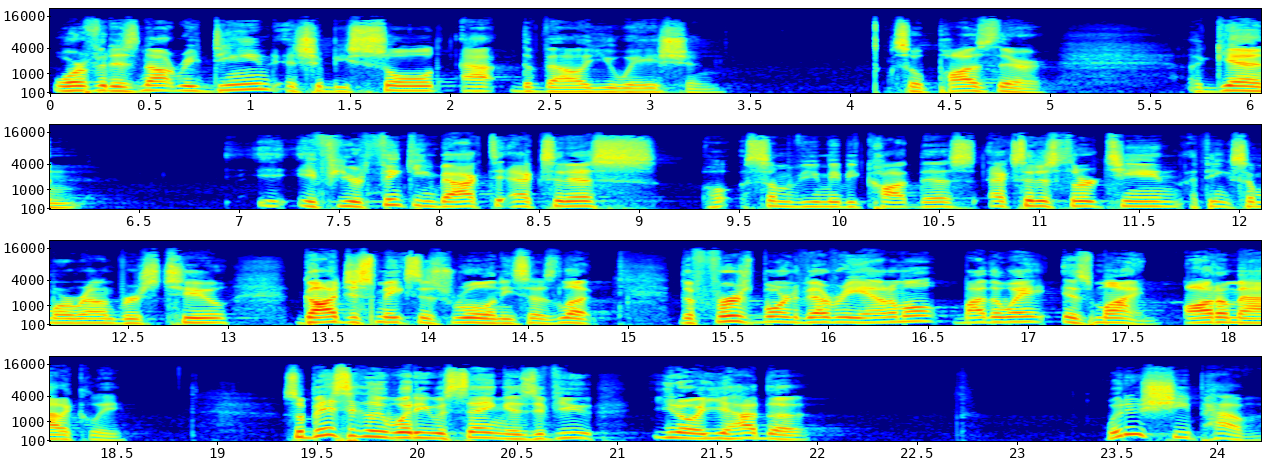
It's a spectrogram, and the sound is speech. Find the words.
Or if it is not redeemed, it should be sold at the valuation. So pause there. Again, if you're thinking back to Exodus, some of you maybe caught this. Exodus 13, I think somewhere around verse 2, God just makes this rule and he says, Look, the firstborn of every animal, by the way, is mine automatically. So basically, what he was saying is if you, you know, you had the, what do sheep have? Do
